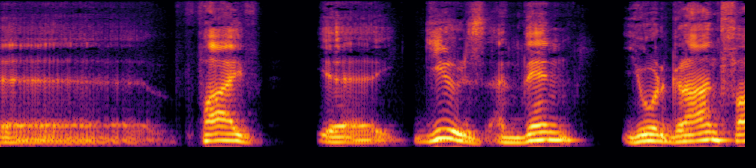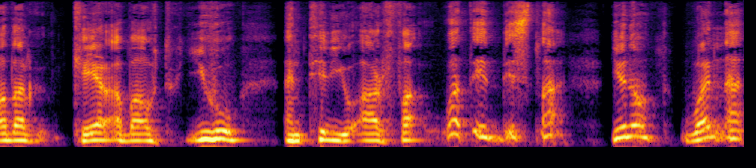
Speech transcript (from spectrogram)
uh, five uh, years, and then your grandfather care about you until you are fa- what is this you know when uh,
